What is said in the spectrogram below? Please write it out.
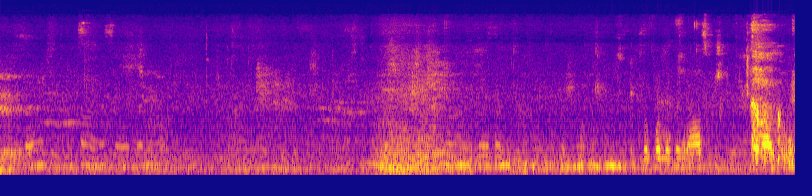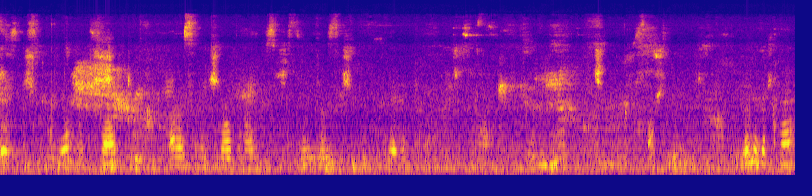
İçe. Bana da yazmış ki güzel olmuş biliyor musun? Zaten ben sana şuradan hangisi işte yazmış bir böyle Böyle de kahve.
